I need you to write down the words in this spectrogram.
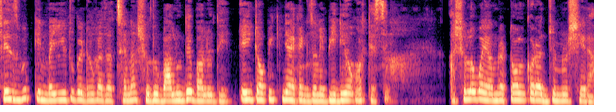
ফেসবুক কিংবা ইউটিউবে ঢোকা যাচ্ছে না, শুধু বালুদে বালুদে। এই টপিক নিয়ে এক একজনে ভিডিও করতেছে। আসলে ভাই, আমরা টল করার জন্য সেরা।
